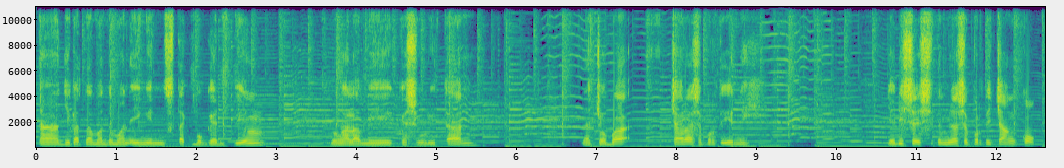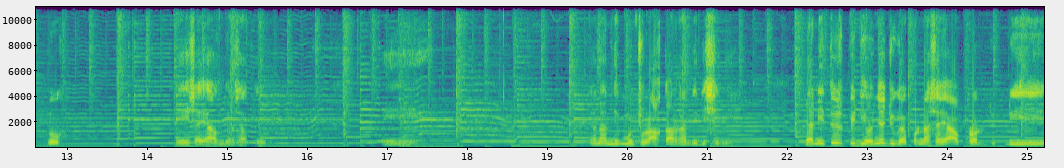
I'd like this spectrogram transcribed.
Nah jika teman-teman ingin stek bougainville mengalami kesulitan nah coba cara seperti ini. Jadi sistemnya seperti cangkok tuh. Nih saya ambil satu. Nih. Dan nanti muncul akar nanti di sini dan itu videonya juga pernah saya upload di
